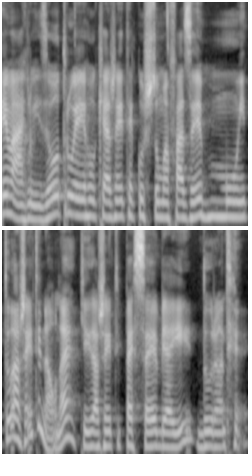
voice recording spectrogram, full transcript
que mais, Luiz? Outro erro que a gente costuma fazer muito, a gente não, né? Que a gente percebe aí durante,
